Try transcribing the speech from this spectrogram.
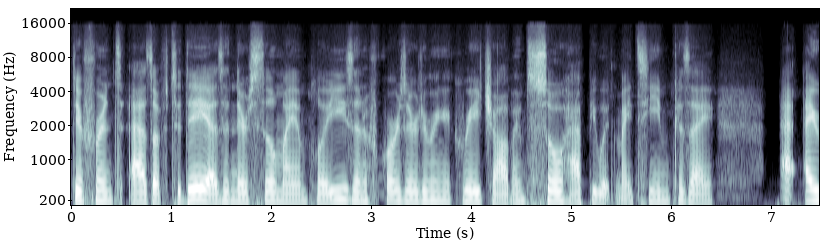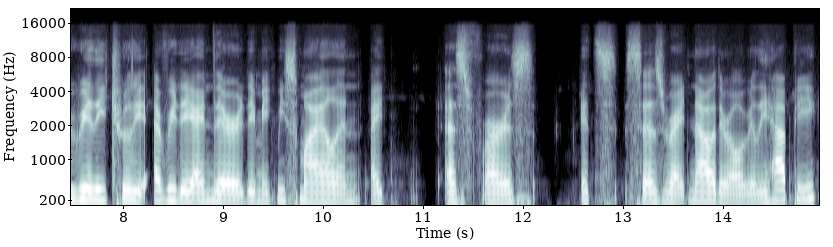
different as of today, as in they're still my employees. And of course, they're doing a great job. I'm so happy with my team because I, I really truly every day I'm there they make me smile and I as far as it says right now they're all really happy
